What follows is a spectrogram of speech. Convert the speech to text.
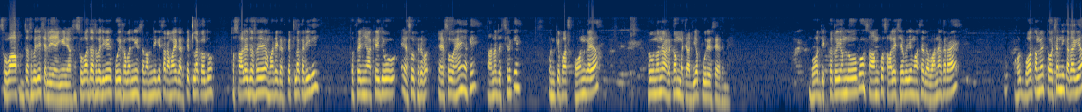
सुबह आप दस बजे चले जाएँगे यहाँ से। सुबह दस बज गए, कोई खबर नहीं। सर, हमने कि सर, हमारे घर पे इतला कर दो। तो साढ़े दस बजे हमारे घर पे इतला करी गई। तो फिर यहाँ के जो एसओ फिर, एसओ हैं यहाँ के, थाना दक्षिण के, उनके पास फ़ोन गया। तो उन्होंने हड़कम मचा दिया पूरे शहर में। बहुत दिक्कत हुई हम लोगों को। शाम को साढ़े छः बजे वहाँ से रवाना कराए। और बहुत हमें टॉर्चर नहीं करा गया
